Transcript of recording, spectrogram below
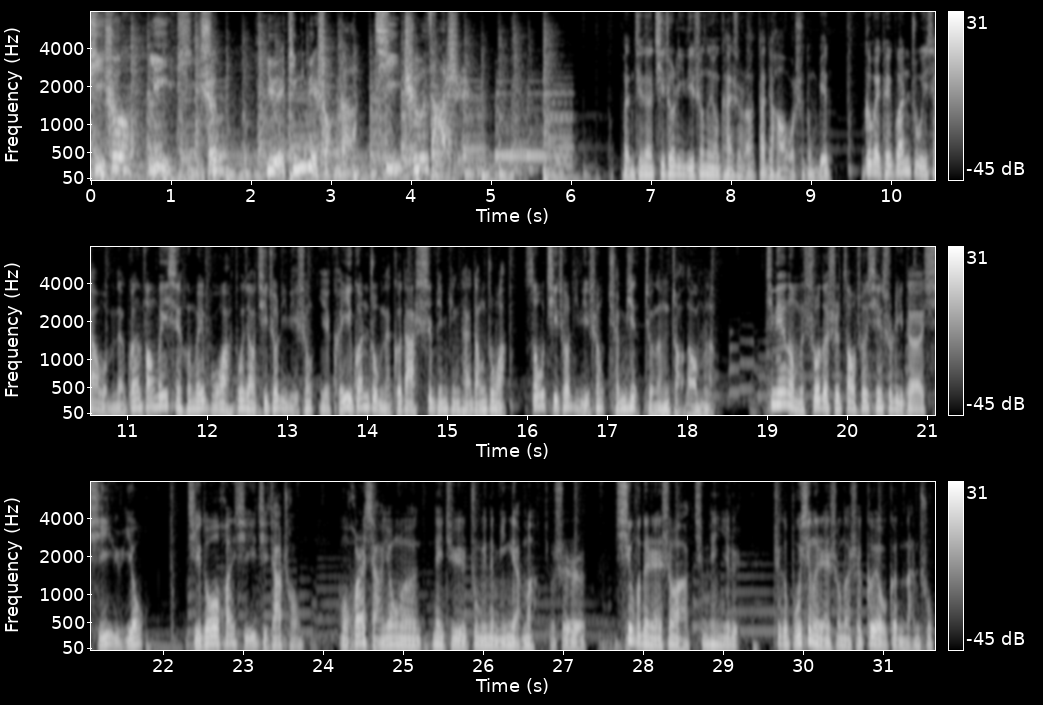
汽车立体声，越听越爽的汽车杂志。本期的汽车立体声呢又开始了。大家好，我是董斌。各位可以关注一下我们的官方微信和微博啊，都叫汽车立体声。也可以关注我们的各大视频平台当中啊，搜“汽车立体声”全拼就能找到我们了。今天呢，我们说的是造车新势力的喜与忧，几多欢喜一起家愁。我忽然想用了那句著名的名言嘛，就是幸福的人生啊，千篇一律；这个不幸的人生呢，是各有各的难处。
